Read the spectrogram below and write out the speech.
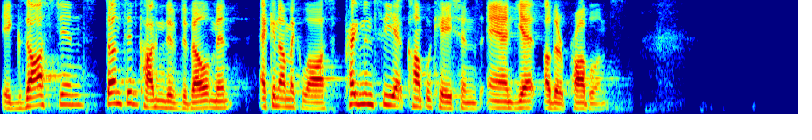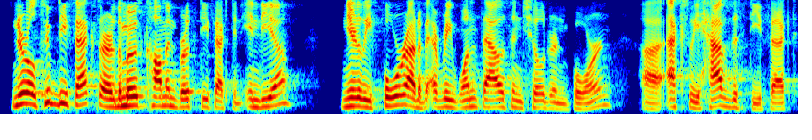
exhaustion, stunted cognitive development, economic loss, pregnancy complications, and yet other problems. Neural tube defects are the most common birth defect in India. Nearly four out of every 1,000 children born uh, actually have this defect,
